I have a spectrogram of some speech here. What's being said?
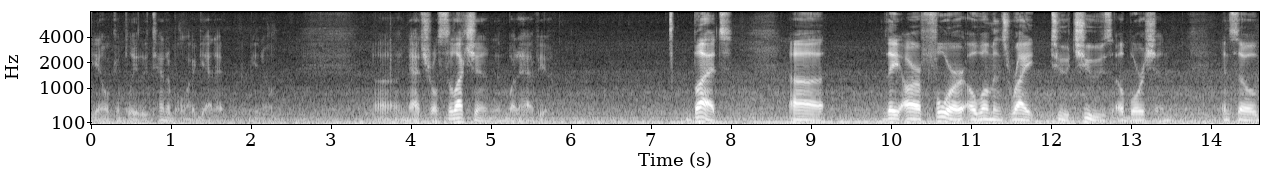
you know completely tenable. I get it, you know, uh, natural selection and what have you. But uh, they are for a woman's right to choose abortion, and so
